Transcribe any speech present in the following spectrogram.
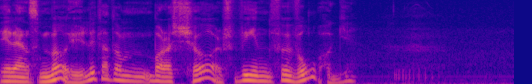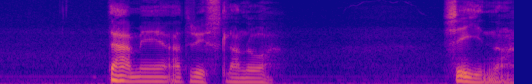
är det ens möjligt att de bara kör vind för våg? Det här med att Ryssland och Kina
